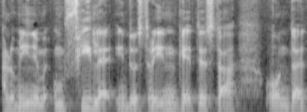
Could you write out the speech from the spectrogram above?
Aluminium, um viele Industrien geht es da und äh,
